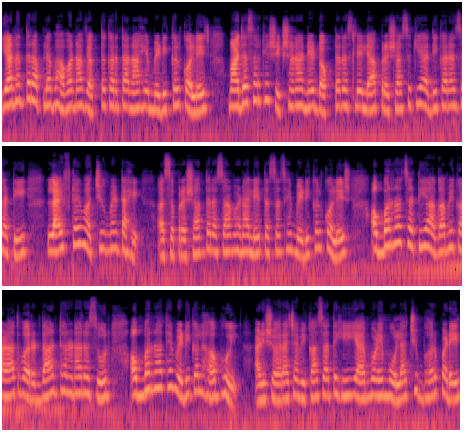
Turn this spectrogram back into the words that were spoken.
यानंतर आपल्या भावना व्यक्त करताना हे मेडिकल कॉलेज माझ्यासारख्या शिक्षणाने डॉक्टर असलेल्या प्रशासकीय अधिकाऱ्यांसाठी लाईफटाईम अचीवमेंट आहे असं प्रशांत रसाळ म्हणाले. तसंच हे मेडिकल कॉलेज अंबरनाथसाठी आगामी काळात वरदान ठरणार असून अंबरनाथ हे मेडिकल हब होईल आणि शहराच्या विकासातही यामुळे मोलाची भर पडेल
